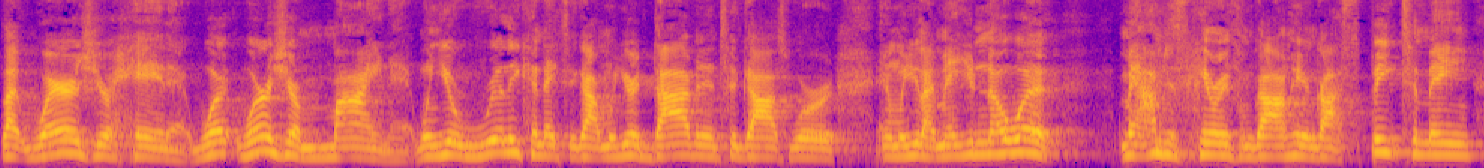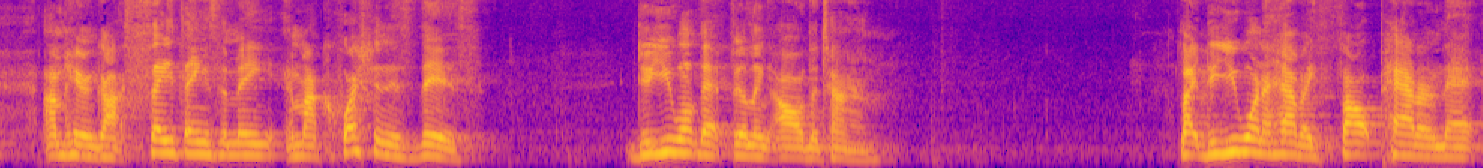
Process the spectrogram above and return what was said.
like where's your head at? Where, where's your mind at? When you're really connected to God, when you're diving into God's word, and when you're like, man, you know what? Man, I'm just hearing from God. I'm hearing God speak to me. I'm hearing God say things to me. And my question is this do you want that feeling all the time? Like, do you want to have a thought pattern that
